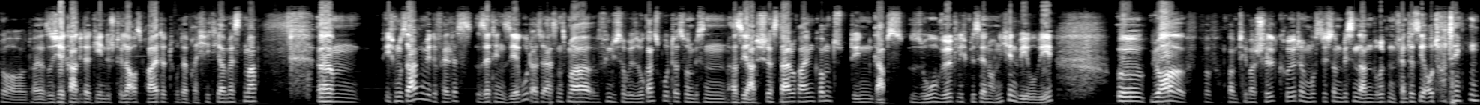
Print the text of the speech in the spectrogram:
Ja, da sich hier gerade wieder gehende Stille ausbreitet, unterbreche ich die am besten mal. Ähm, ich muss sagen, mir gefällt das Setting sehr gut. Also erstens mal finde ich sowieso ganz gut, dass so ein bisschen asiatischer Style reinkommt. Den gab's so wirklich bisher noch nicht in WoW. Äh, ja, beim Thema Schildkröte musste ich so ein bisschen an einen berühmten Fantasy-Autor denken.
